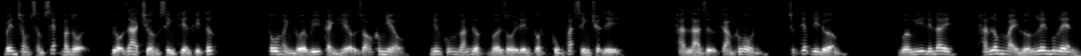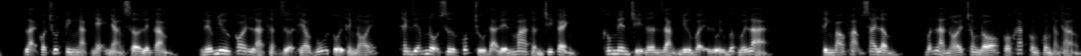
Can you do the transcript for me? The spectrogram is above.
bên trong sấm sét vang dội, lộ ra trường sinh thiên khí tức. Tô hành đối bí cảnh hiểu rõ không nhiều, nhưng cũng đoán được vừa rồi đến tột cùng phát sinh chuyện gì. Hẳn là dự cảm không ổn, trực tiếp đi đường. Vừa nghĩ đến đây hắn lông mày hướng lên bước lên, lại có chút kinh ngạc nhẹ nhàng sờ lên cằm, nếu như coi là thật dựa theo vũ tồi thành nói, thanh diễm nộ sư quốc chủ đã đến ma thần c h i cảnh, không nên chỉ đơn giản như vậy lùi bước mới là. Tình báo phạm sai lầm, vẫn là nói trong đó có khác con con thẳng thẳng.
